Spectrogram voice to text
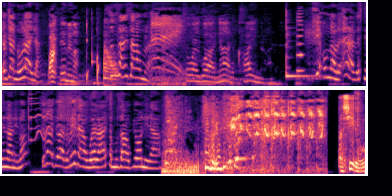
နိုးလိုက်လားအေးမေမစူးစားလေးစားအောင်မလားတော့ဝိုင်ကွာညာလည်းခါရင်နာရှစ်အောင်တော့လေအဲ့ဒါလည်းစဉ်းစားနေနော်ကျမပြောတာလပိတ်ဆိုင်ကဝယ်လာတဲ့စမူစာကိုပြောနေတာအရှိကို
